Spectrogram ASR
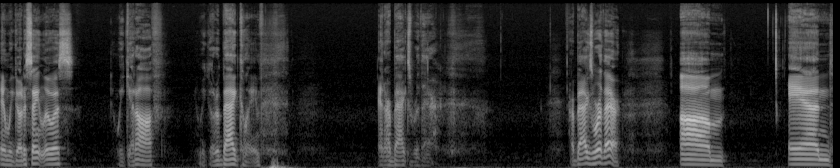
and we go to St. Louis. We get off. We go to bag claim, and our bags were there. Our bags were there. Um, and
